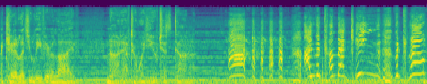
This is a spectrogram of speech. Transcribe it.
I can't let you leave here alive. Not after what you've just done. I'm the comeback king! The clown!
